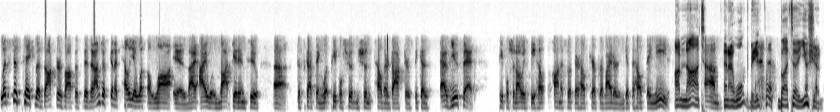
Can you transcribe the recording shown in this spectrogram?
let's just take the doctor's office visit. I'm just going to tell you what the law is. I, I will not get into uh, discussing what people should and shouldn't tell their doctors because, as you said, people should always be honest with their healthcare provider and get the help they need. I'm not, um, and I won't be, but uh, you should.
